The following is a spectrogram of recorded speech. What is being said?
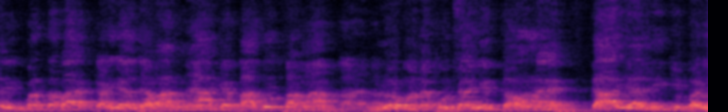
ایک مرتبہ کڑیل جوان نے آ کے بازو تھاما۔ لوگوں نے پوچھا یہ کون ہے؟ کہا یہ علی کی بڑی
